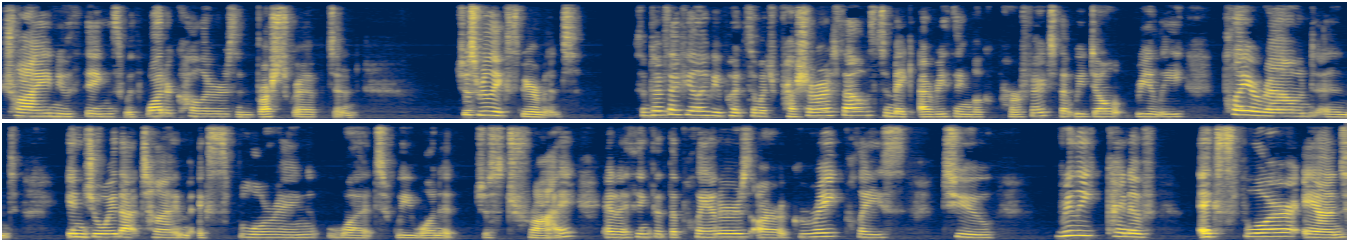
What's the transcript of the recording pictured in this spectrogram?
try new things with watercolors and brush script and just really experiment. Sometimes I feel like we put so much pressure on ourselves to make everything look perfect that we don't really play around and enjoy that time exploring what we want to just try. And I think that the planners are a great place to really kind of explore and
